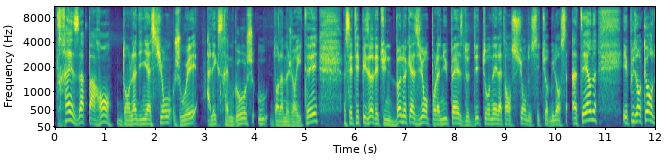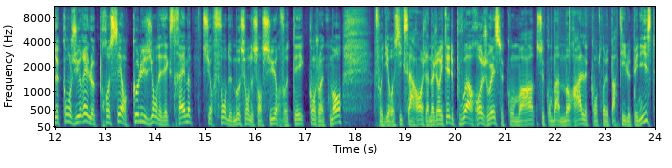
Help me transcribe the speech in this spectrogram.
très apparent dans l'indignation jouée à l'extrême gauche ou dans la majorité. Cet épisode est une bonne occasion pour la NUPES de détourner l'attention de ces turbulences internes et plus encore de conjurer le procès en collusion des extrêmes sur fond de motions de censure votées conjointement. Faut dire aussi que ça arrange la majorité de pouvoir rejouer ce combat, ce combat moral contre le parti le péniste.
